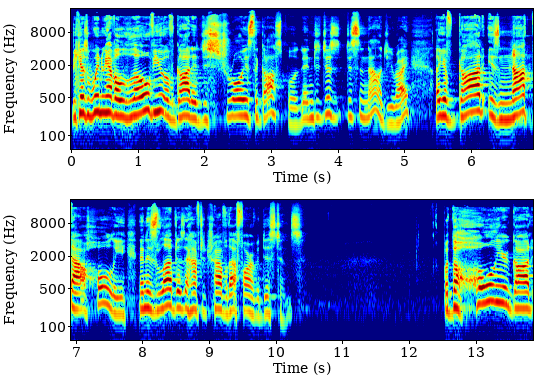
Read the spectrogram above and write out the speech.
Because when we have a low view of God, it destroys the gospel. And just, just an analogy, right? Like if God is not that holy, then his love doesn't have to travel that far of a distance. But the holier God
